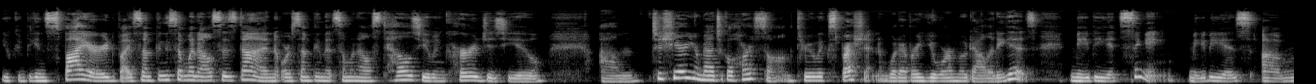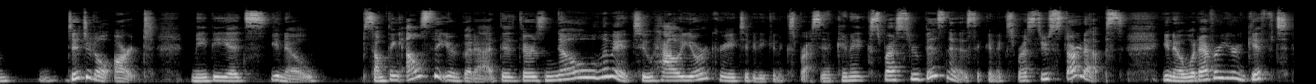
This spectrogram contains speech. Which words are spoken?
You can be inspired by something someone else has done or something that someone else tells you, encourages you. Um, to share your magical heart song through expression, whatever your modality is. Maybe it's singing. Maybe it's um, digital art. Maybe it's, you know, something else that you're good at. There's no limit to how your creativity can express. It can express through business. It can express through startups. You know, whatever your gift,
